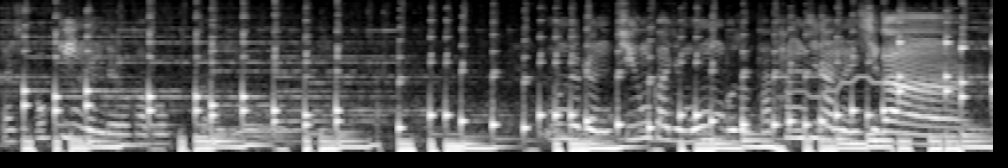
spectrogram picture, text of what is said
다시 뽑기 있는 대로 가볼까요? 오늘은 지금까지 모은 보석 다 탕진하는 시간.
